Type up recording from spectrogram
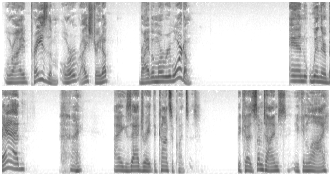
or I praise them, or I straight up bribe them or reward them. And when they're bad, I I exaggerate the consequences because sometimes you can lie,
